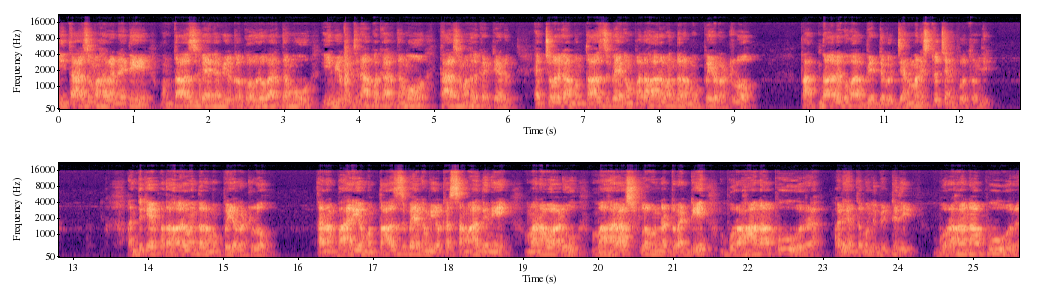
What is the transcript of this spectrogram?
ఈ తాజ్ మహల్ అనేది ముంతాజ్ బేగం యొక్క గౌరవార్థము ఈమె యొక్క జ్ఞాపకార్థము తాజ్ మహల్ కట్టాడు. యాక్చువల్గా ముంతాజ్ బేగం పదహారు వందల ముప్పై ఒకటిలో పద్నాలుగవ బిడ్డకు జన్మనిస్తూ చనిపోతుంది. అందుకే పదహారు వందల ముప్పై ఒకటిలో తన భార్య ముంతాజ్ బేగం యొక్క సమాధిని మనవాడు మహారాష్ట్రలో ఉన్నటువంటి బురహానాపూర్. అడిగంతకుముందు బిట్టిది బురహానాపూర్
